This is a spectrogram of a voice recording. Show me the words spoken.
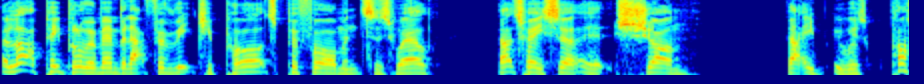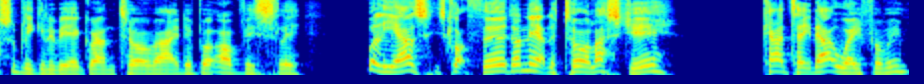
A lot of people remember that for Richie Porte's performance as well. That's where he sort of shone that he, he was possibly going to be a Grand Tour rider, but obviously, well, he has. He's got third, hasn't he, at the Tour last year? Can't take that away from him.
